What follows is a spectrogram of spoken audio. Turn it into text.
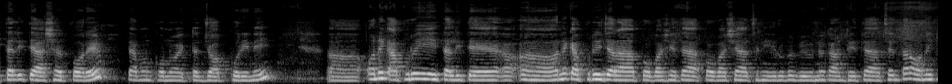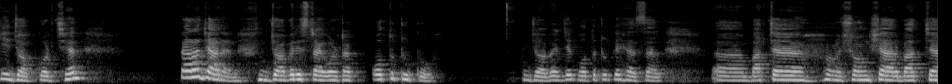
ইতালিতে আসার পরে তেমন কোনো একটা জব করি নেই। অনেক আপুরেই ইতালিতে অনেক আপুরেই যারা প্রবাসীতে, প্রবাসে আছেন ইউরোপের বিভিন্ন কান্ট্রিতে আছেন, তারা অনেকেই জব করছেন। তারা জানেন জবের স্ট্রাগলটা কতটুকু। জবের যে কতটুকু হ্যাসাল বাচ্চা, সংসার, বাচ্চা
